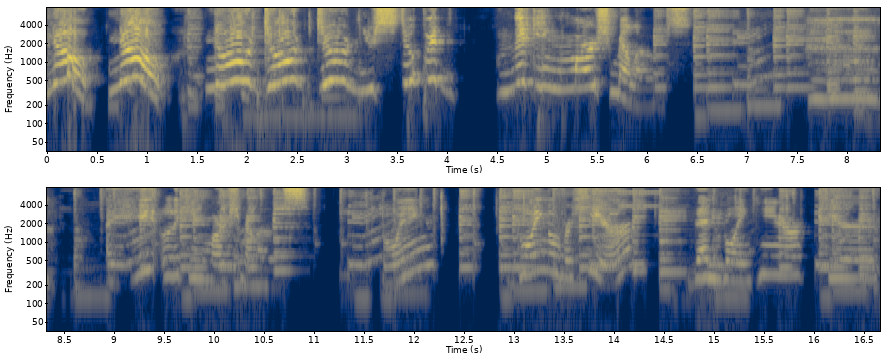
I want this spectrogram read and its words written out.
No! No! No! Don't do you stupid licking marshmallows. Licking marshmallows. Boing, boing over here, then boing here, here,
